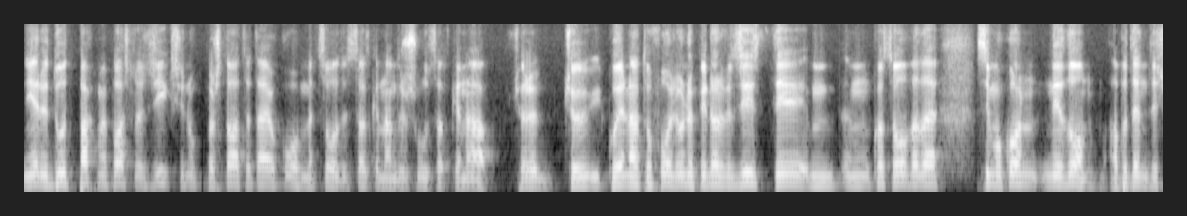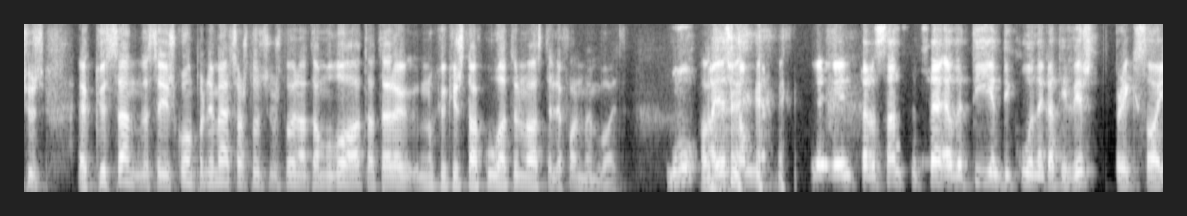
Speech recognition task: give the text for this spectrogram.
Njeri duhet pak me pas logjikë që nuk përshtatet ajo kohë me t'sodit, sot kena ndryshu, sot kena që, qe ku jena tu folë, unë prej Norvegjisë, ti në Kosovë edhe si me konë n'një dhomë, apo të në dyqysh, e ky send nëse ish konë përnjëmend ashtu qysh thojnë ata mullahat, atëherë nuk ju kish taku atyne as telefon me mbajtë. Mu, ajo çka më, e interesant sepse edhe ti je ndiku negativisht prej kësaj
